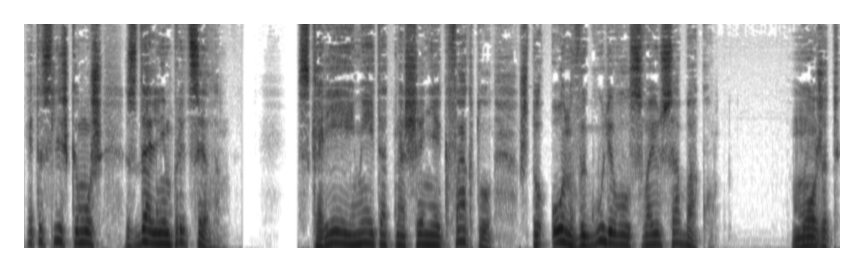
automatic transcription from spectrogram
Это слишком уж с дальним прицелом. Скорее имеет отношение к факту, что он выгуливал свою собаку. Может,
